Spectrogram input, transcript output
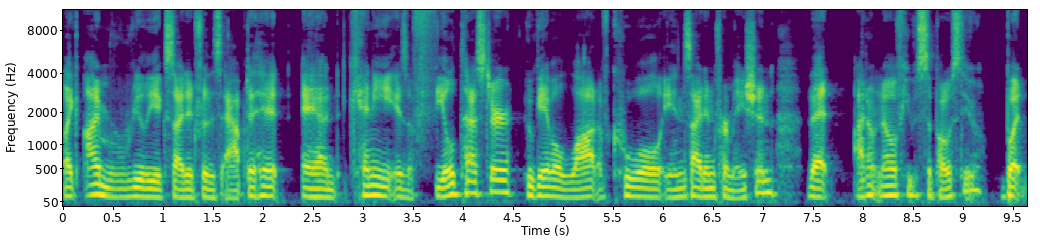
Like, I'm really excited for this app to hit. And Kenny is a field tester who gave a lot of cool inside information that I don't know if he was supposed to, but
